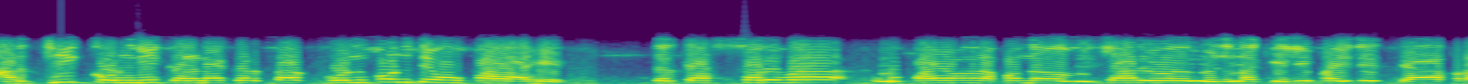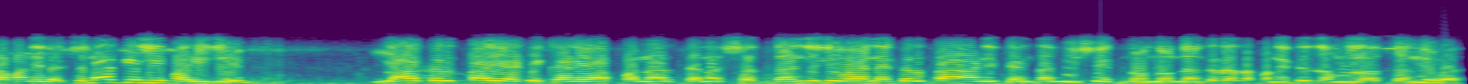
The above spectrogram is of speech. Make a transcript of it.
आर्थिक कोंडी करण्याकरता कोणकोणते उपाय आहेत तर त्या सर्व उपायावर आपण विचार योजना केली पाहिजे त्याप्रमाणे रचना केली पाहिजे. याकरता या ठिकाणी आपण आज त्यांना श्रद्धांजली वाहण्याकरता आणि त्यांचा निषेध नोंदवण्याकरता आपण इथे जमलं. धन्यवाद.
